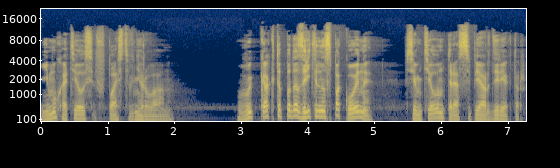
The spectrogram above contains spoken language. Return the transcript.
Ему хотелось впасть в нирвану. «Вы как-то подозрительно спокойны», — всем телом трясся пиар-директор.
